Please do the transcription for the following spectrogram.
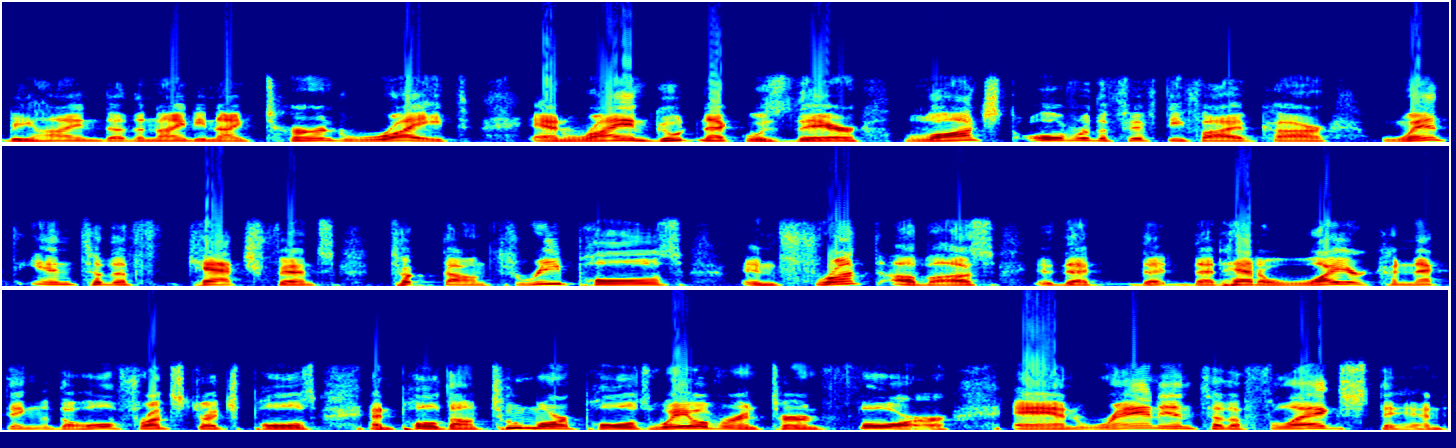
behind uh, the 99 turned right and Ryan Gutneck was there launched over the 55 car went into the f- catch fence took down three poles in front of us that that that had a wire connecting the whole front stretch poles and pulled down two more poles way over in turn 4 and ran into the flag stand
